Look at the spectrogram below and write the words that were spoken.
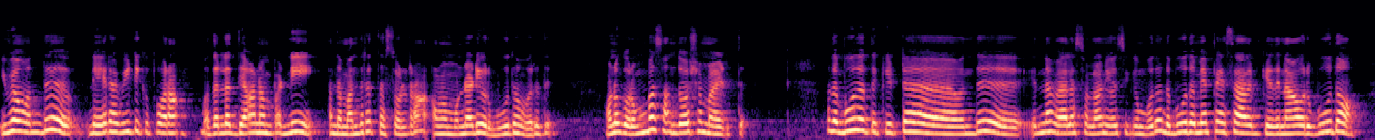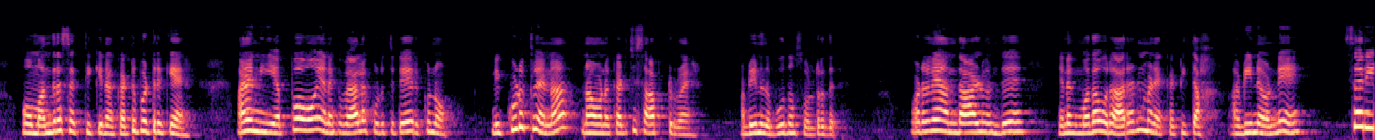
இவன் வந்து நேராக வீட்டுக்கு போகிறான் முதல்ல தியானம் பண்ணி அந்த மந்திரத்தை சொல்கிறான் அவன் முன்னாடி ஒரு பூதம் வருது. அவனுக்கு ரொம்ப சந்தோஷமாயிடுது அந்த பூதத்துக்கிட்ட வந்து என்ன வேலை சொல்லலாம்னு யோசிக்கும்போது அந்த பூதமே பேச ஆரம்பிக்கிறது. நான் ஒரு பூதம். உன் மந்திர சக்திக்கு நான் கட்டுப்பட்டிருக்கேன். ஆனால் நீ எப்போவும் எனக்கு வேலை கொடுத்துட்டே இருக்கணும். நீ கொடுக்கலன்னா நான் உனக்கு கடிச்சு சாப்பிட்ருவேன் அப்படின்னு அந்த பூதம் சொல்கிறது உடனே அந்த ஆள் வந்து எனக்கு மொதல் ஒரு அரண்மனை கட்டித்தா அப்படின்ன உடனே சரி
